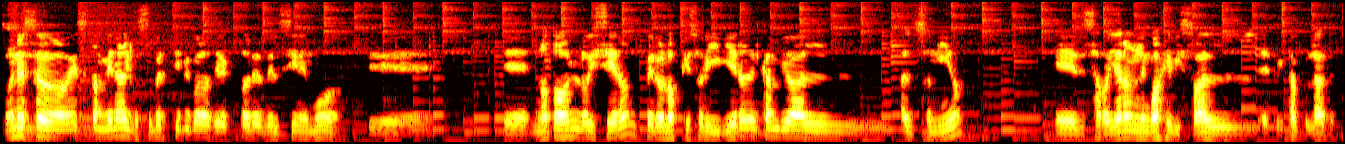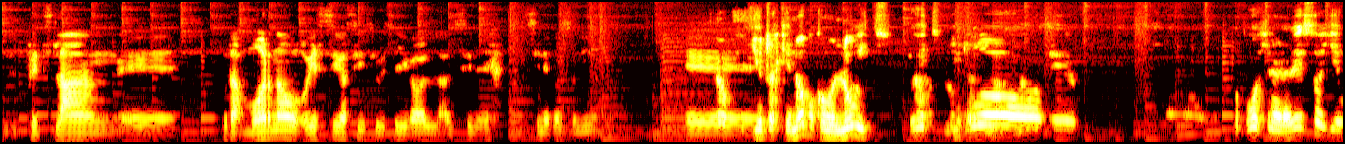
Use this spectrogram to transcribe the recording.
Bueno eso es también algo súper típico de los directores del cine mudo eh, no todos lo hicieron, pero los que sobrevivieron el cambio al, al sonido eh, desarrollaron un lenguaje visual espectacular. Fritz Lang, eh, puta, Murnau hubiese sido así si hubiese llegado al, cine, cine con sonido. Eh, y otros que no, pues como Lubitsch. Lubitsch no, pudo, no pudo generar eso y es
